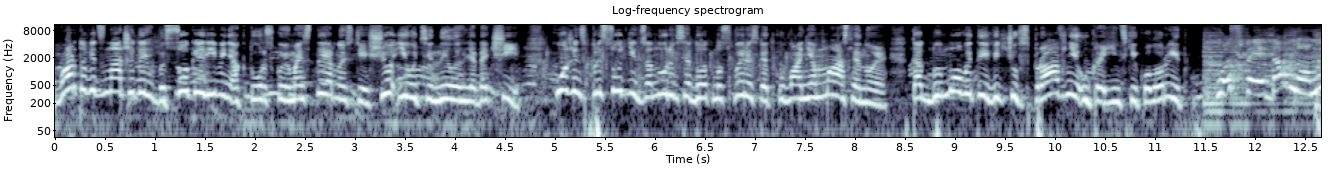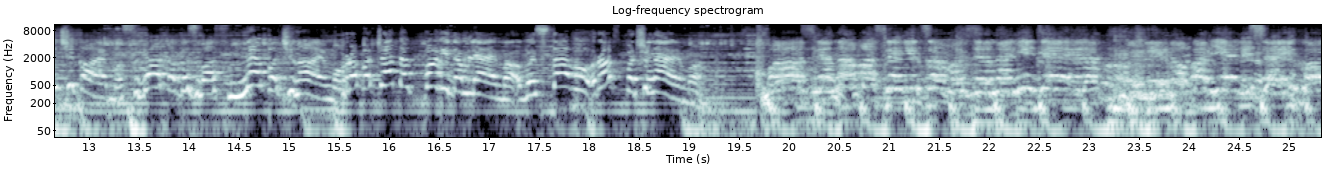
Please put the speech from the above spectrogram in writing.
Варто відзначити високий рівень акторської майстерності, що і оцінили глядачі. Кожен з присутніх занурився до атмосфери святкування масляної. Так би мовити, відчув справжній український колорит. Гостей давно ми чекаємо. Свята без вас не починаємо. Про початок повідомляємо. Виставу розпочинаємо. Масляна, масляниця, масляна неділя. Ми віно поб'єлися і єлі-єлі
